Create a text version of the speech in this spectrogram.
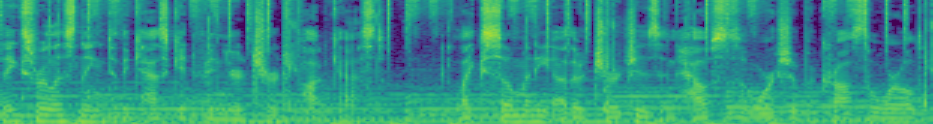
Thanks for listening to the Cascade Vineyard Church podcast. Like so many other churches and houses of worship across the world,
